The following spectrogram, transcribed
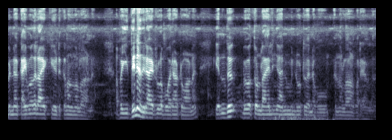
പിന്നെ കൈമുതലാക്കി എടുക്കണം എന്നുള്ളതാണ്. അപ്പോൾ ഇതിനെതിരായിട്ടുള്ള പോരാട്ടമാണ്. എന്ത് വിപത്തുണ്ടായാലും ഞാൻ മുന്നോട്ട് തന്നെ പോകും എന്നുള്ളതാണ് പറയാനുള്ളത്.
